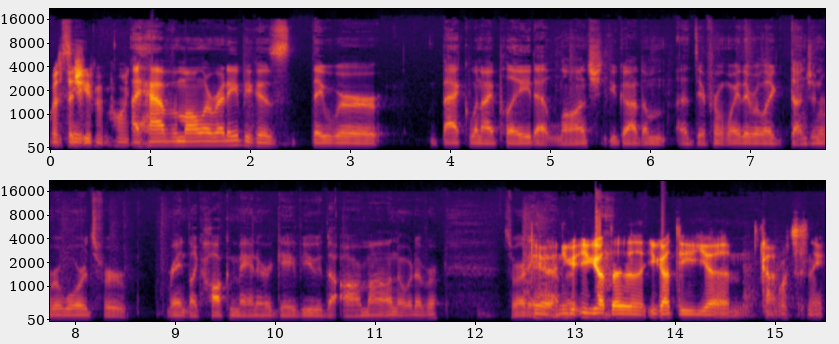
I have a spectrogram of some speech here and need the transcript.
with See, achievement points. I have them all already because they were back when I played at launch. You got them a different way. They were like dungeon rewards for like Haukke Manor gave you the Ahriman or whatever. So already yeah, and you, you got the you got the um, God, what's his name?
